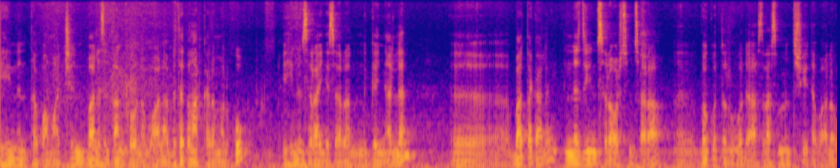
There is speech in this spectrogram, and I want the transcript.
ይህንን ተቋማችን ባለስልጣን ከሆነ በኋላ በተጠናከረ መልኩ ይህንን ስራ እየሰራን እንገኛለን። በአጠቃላይ እነዚህን ስራዎች ስንሰራ በቁጥር ወደ 18 ሺህ የተባለው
